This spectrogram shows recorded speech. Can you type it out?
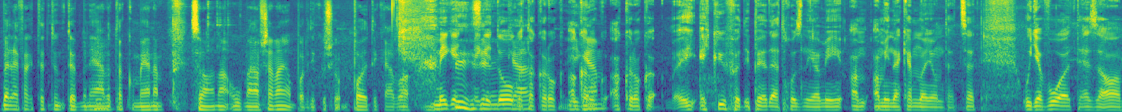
belefektettünk több milliárdot, akkor miért nem? Szóval na, ú, már most nagyon politikus politikával. Még egy, még egy dolgot akarok, akarok, akarok egy, külföldi példát hozni, ami, am- ami nekem nagyon tetszett. Ugye volt ez a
